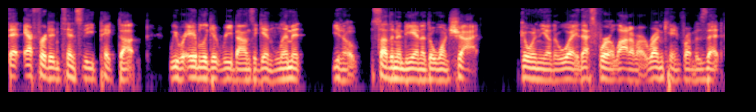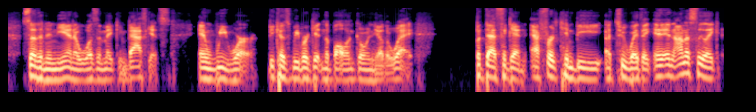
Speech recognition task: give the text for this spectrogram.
that effort intensity picked up. We were able to get rebounds again, limit you know Southern Indiana to one shot going the other way. That's where a lot of our run came from is that Southern Indiana wasn't making baskets and we were because we were getting the ball and going the other way. But that's again, effort can be a two way thing. And, and, honestly, like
